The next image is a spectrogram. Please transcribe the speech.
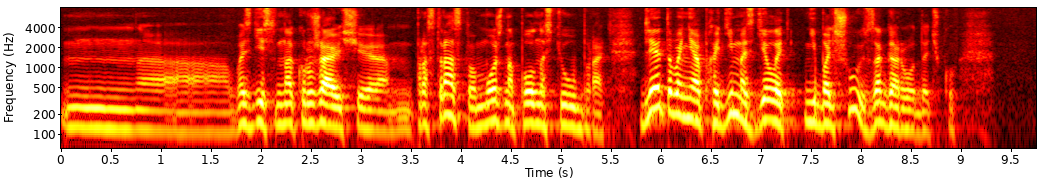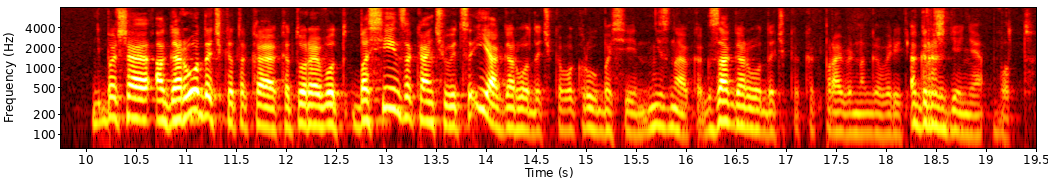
а, воздействие на окружающее пространство можно полностью убрать. Для этого необходимо сделать небольшую загородочку. Небольшая огородочка такая, которая вот бассейн заканчивается и огородочка вокруг бассейна. Не знаю как, загородочка, как правильно говорить, ограждение. Вот.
